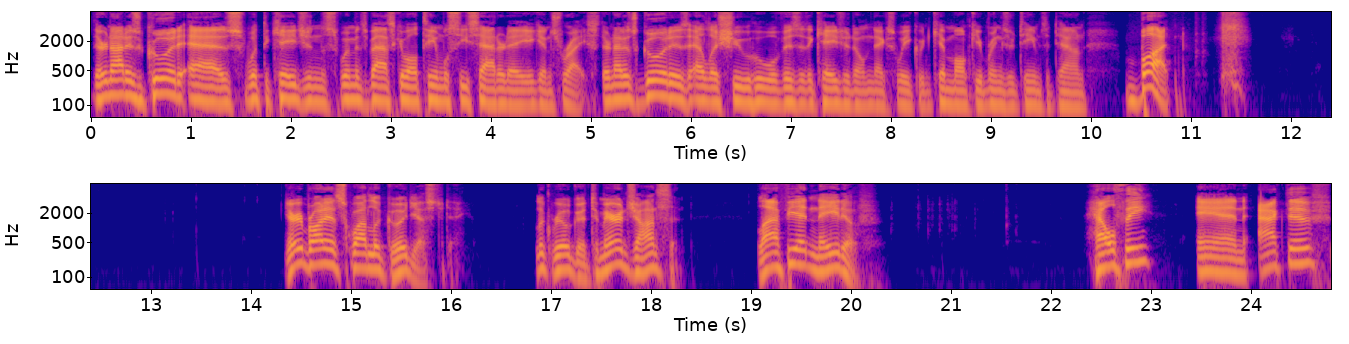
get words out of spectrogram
they're not as good as what the Cajuns women's basketball team will see Saturday against Rice. They're not as good as LSU, who will visit the Cajun Dome next week when Kim Mulkey brings her team to town. But Garry Brodhead's squad looked good yesterday. Looked real good. Tamara Johnson, Lafayette native, healthy and active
